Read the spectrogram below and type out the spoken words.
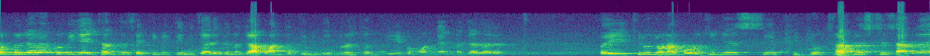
ଅନ୍ୟ ଜାଗାକୁ ବି ଯାଇଥାନ୍ତେ ସେଠି ବି ତିନି ଚାରି ଦିନ ଜାପାନରେ ତିନି ଦିନ ରହିଛନ୍ତି ଏବଂ ଅନ୍ୟାନ୍ୟ ଜାଗାରେ ତ ଏଥିରୁ ଜଣାପଡ଼ୁଛି ଯେ ସେ ଫିଜିଓଥେରାପିଷ୍ଟ ହିସାବରେ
